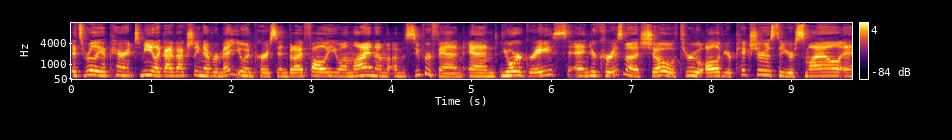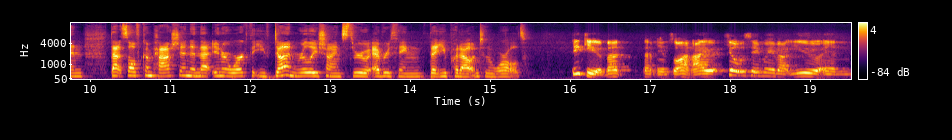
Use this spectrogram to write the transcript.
it's really apparent to me like i've actually never met you in person but i follow you online i'm, I'm a super fan and your grace and your charisma show through all of your pictures through your smile and that self-compassion and that inner work that you've done really shines through everything that you put out into the world Thank you. That that means a lot. I feel the same way about you and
